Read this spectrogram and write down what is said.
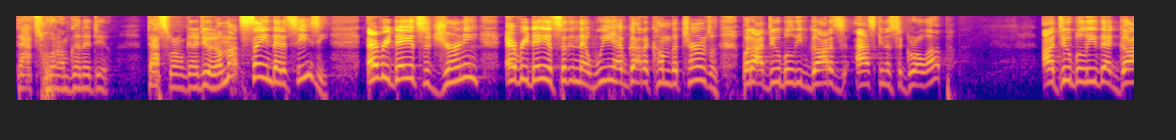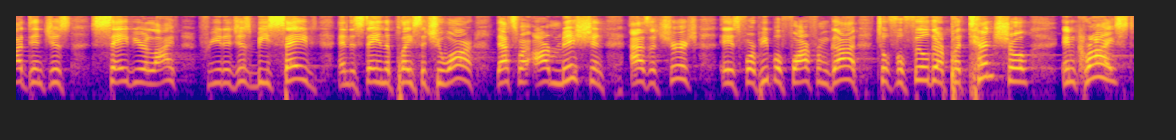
That's what I'm going to do. That's what I'm going to do. And I'm not saying that it's easy. Every day it's a journey. Every day it's something that we have got to come to terms with. But I do believe God is asking us to grow up. I do believe that God didn't just save your life for you to just be saved and to stay in the place that you are. That's why our mission as a church is for people far from God to fulfill their potential in Christ.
